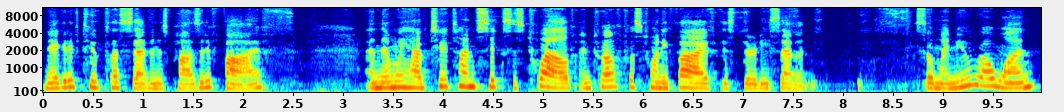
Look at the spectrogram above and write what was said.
Negative 2 plus 7 is positive 5. And then we have 2 times 6 is 12, and 12 plus 25 is 37. So my new row 1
